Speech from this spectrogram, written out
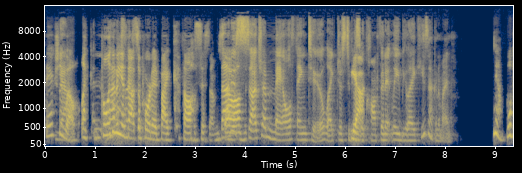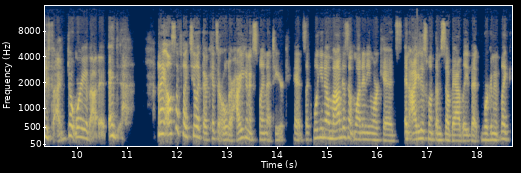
they actually yeah. will. Like and polygamy is not supported by Catholicism. That so is just, such a male thing too. Like just to be yeah. so confidently be like, he's not going to mind. Yeah, we'll be fine. Don't worry about it. And And I also feel like too, like their kids are older. How are you going to explain that to your kids? Like, well, you know, mom doesn't want any more kids, and I just want them so badly that we're gonna like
